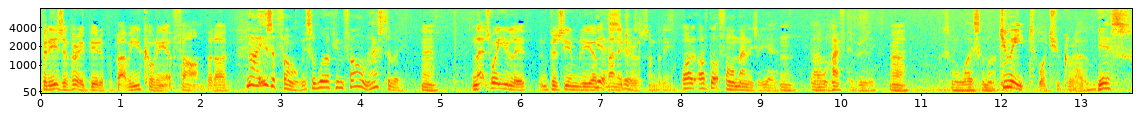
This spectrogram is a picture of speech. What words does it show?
But it is a very beautiful place. I mean, you're calling it a farm, but I... no, it is a farm. It's a working farm. It has to be. Yeah. And that's where you live, and presumably you have Yes, a manager yes. or somebody. I, I've got a farm manager, yeah. Uh, I have to, really, Right. because I'm away so much. Do you eat what you grow? Yes.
